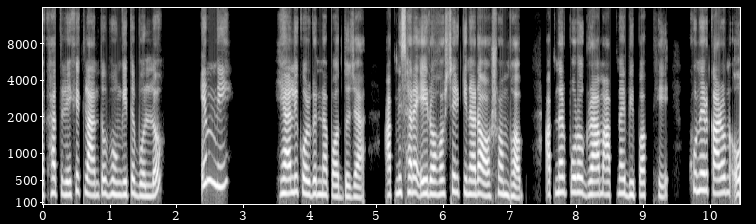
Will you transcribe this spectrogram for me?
এক হাত রেখে ক্লান্ত ভঙ্গিতে বলল, এমনি। হেয়ালি করবেন না পদ্মজা। আপনি ছাড়া এই রহস্যের কিনারা অসম্ভব। আপনার পুরো গ্রাম আপনার বিপক্ষে। খুনের কারণ ও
